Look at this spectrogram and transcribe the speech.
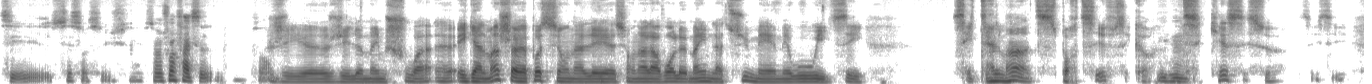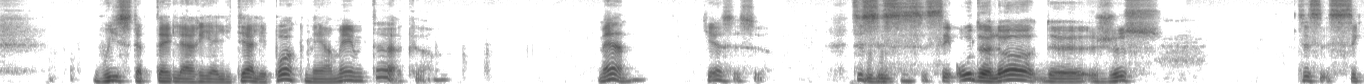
C'est ça, c'est un choix facile. J'ai j'ai le même choix. Euh, également, je ne savais pas si on allait si on allait avoir le même là-dessus, mais, mais oui, oui, c'est c'est tellement antisportif, c'est quoi? Mm-hmm. Qu'est-ce que c'est ça? Oui, c'était peut-être la réalité à l'époque, mais en même temps, comme. Man, qu'est-ce que c'est ça? Mmh c'est au-delà de juste. C'est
